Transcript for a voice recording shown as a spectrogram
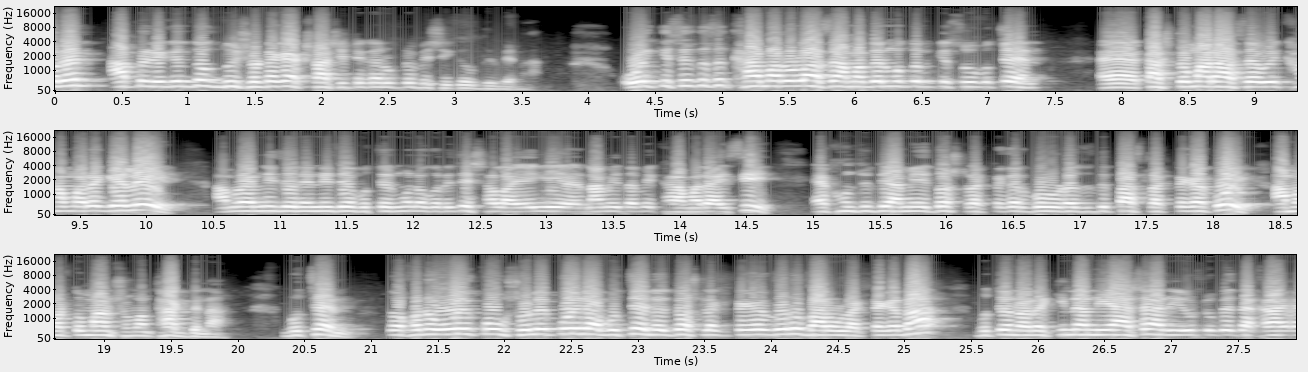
করেন আপনি কিন্তু দুইশো টাকা, একশো আশি টাকার উপরে বেশি কেউ দিবে না। ওই কিছু কিছু খামারওয়ালা আছে আমাদের মতন কিছু, বুঝছেন? কাস্টমার আছে, ওই খামারে গেলে আমরা নিজেরে নিজে, বুঝছেন, মনে করি যে, শালা, এই নামি দামি খামারে আইছি, এখন যদি আমি দশ লাখ টাকার গরুটা যদি পাঁচ লাখ টাকা কই, আমার তো মান সম্মান থাকবে না। বুঝছেন? তখন ওই কৌশলে পয়রা বুঝছেন, ওই দশ লাখ টাকার গরু বারো লাখ টাকা দা, বুঝছেন, ওরা কিনা নিয়ে আসে আর ইউটিউবে দেখায়।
